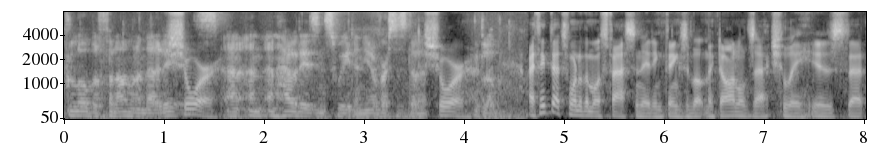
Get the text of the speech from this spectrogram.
global phenomenon that it is. Sure. And, and, and how it is in Sweden, you know, versus the sure the globe. I think that's one of the most fascinating things about McDonald's actually is that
